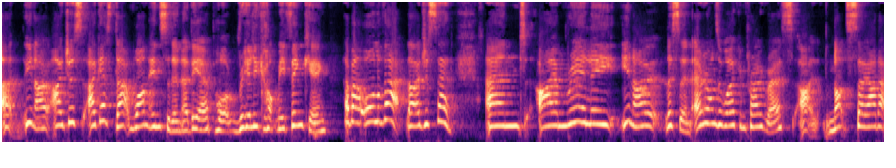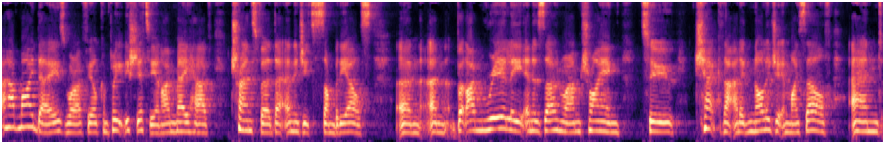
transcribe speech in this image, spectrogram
uh, you know, I just, I guess that one incident at the airport really got me thinking about all of that that I just said. And I am really, you know, listen, everyone's a work in progress. I, not to say I don't have my days where I feel completely shitty and I may have transferred that energy to somebody else. And, and, but I'm really in a zone where I'm trying to check that and acknowledge it in myself and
